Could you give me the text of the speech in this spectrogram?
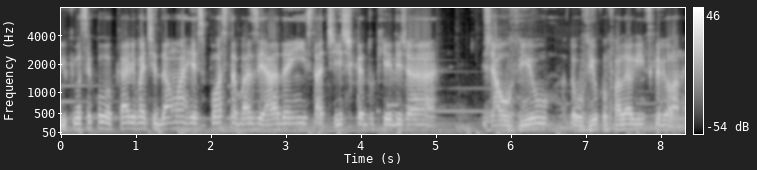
E o que você colocar, ele vai te dar uma resposta baseada em estatística do que ele já já ouviu, ouviu o que eu falo, alguém escreveu lá, né?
